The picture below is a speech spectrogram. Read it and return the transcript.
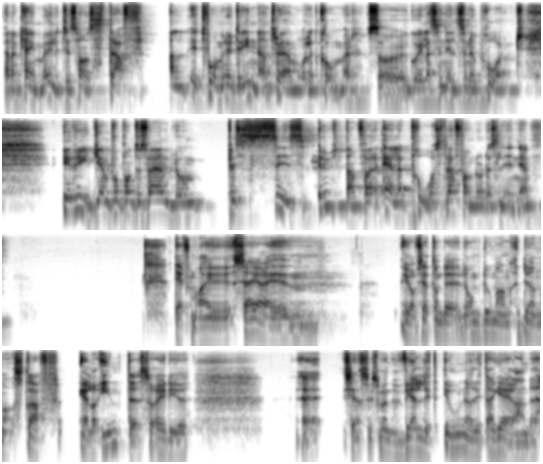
Ja, de kan ju möjligtvis ha en straff All, två minuter innan tror jag målet kommer så går ju Lasse Nilsson upp hårt i ryggen på Pontus Wernbloom precis utanför eller på straffområdeslinjen. Det får man ju säga. Mm, oavsett om, det, om domaren dömer straff eller inte så är det ju eh, känns det som ett väldigt onödigt agerande.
